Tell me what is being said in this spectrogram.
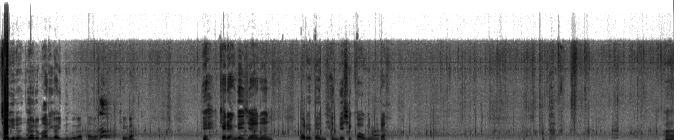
저기는 여러 마리가 있는 것 같아요 개가 예, 개량되지 않은 오래된 현대식 가옥입니다 아,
